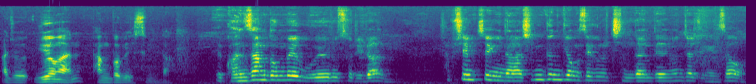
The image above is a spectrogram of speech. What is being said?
아주 유용한 방법이 있습니다. 관상동맥 우회로술이란 협심증이나 심근경색으로 진단된 환자 중에서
